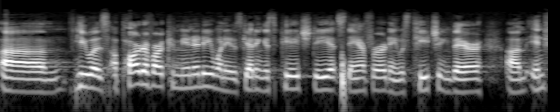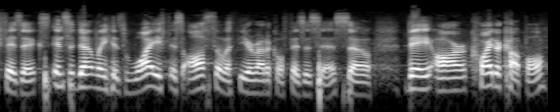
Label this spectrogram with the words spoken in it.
Um, he was a part of our community when he was getting his PhD at Stanford, and he was teaching there um, in physics. Incidentally, his wife is also a theoretical physicist, so they are quite a couple.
